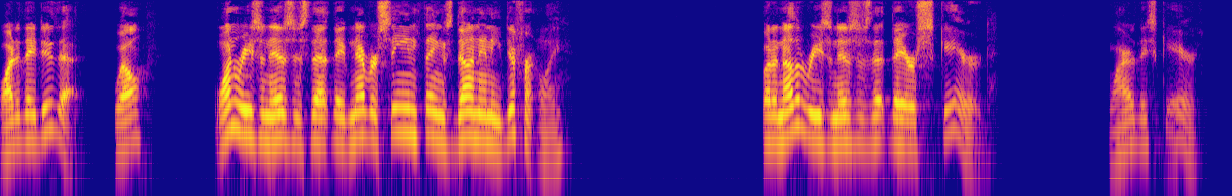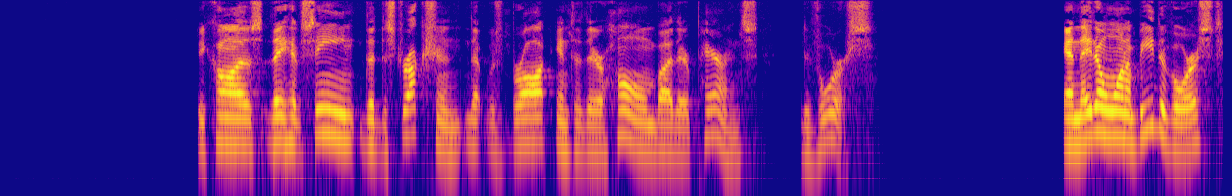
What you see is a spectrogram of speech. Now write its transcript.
Why do they do that? Well, one reason is is that they've never seen things done any differently. But another reason is is that they are scared. Why are they scared? Because they have seen the destruction that was brought into their home by their parents divorce. And they don't want to be divorced,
